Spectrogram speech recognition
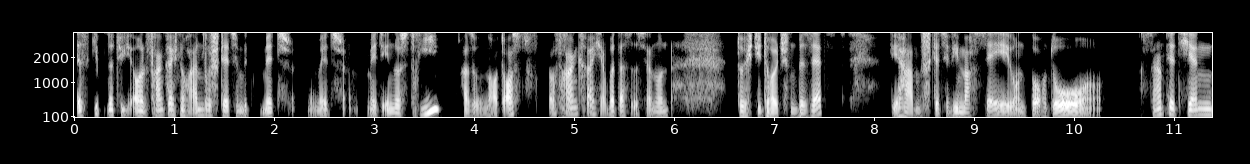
Es gibt natürlich auch in Frankreich noch andere Städte mit, mit, mit, mit Industrie, also Nordostfrankreich, aber das ist ja nun durch die Deutschen besetzt. Wir haben Städte wie Marseille und Bordeaux, Saint-Etienne,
